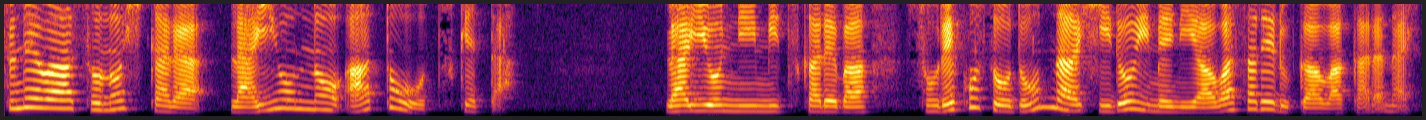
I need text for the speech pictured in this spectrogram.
狐はその日からライオンの後をつけた。ライオンに見つかれば、それこそどんなひどい目に遭わされるかわからない。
